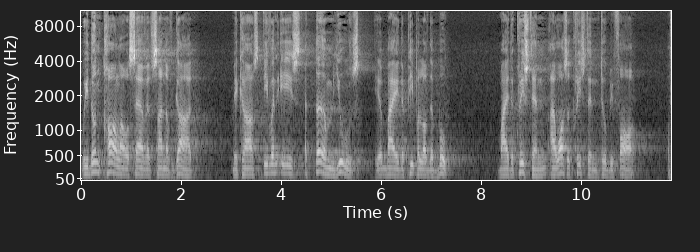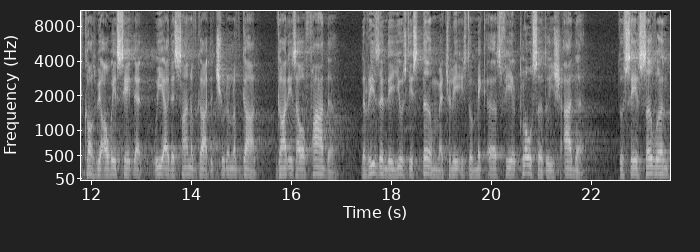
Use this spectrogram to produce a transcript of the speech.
We don't call ourselves a son of God because even is a term used by the people of the book, by the Christian. I was a Christian too before. Of course, we always say that we are the son of God, the children of God. God is our father. The reason they use this term actually is to make us feel closer to each other. To say servant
